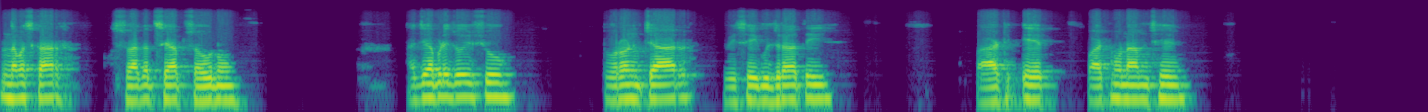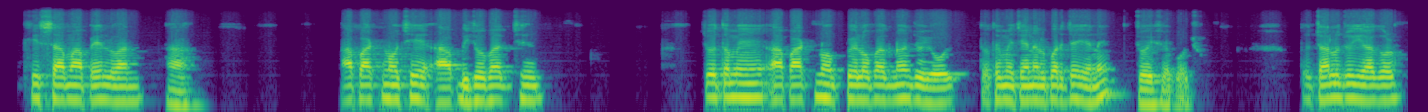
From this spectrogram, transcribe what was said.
નમસ્કાર. સ્વાગત છે આપ સૌનું. આજે આપણે જોઈશું ધોરણ ચાર, વિષય ગુજરાતી, પાઠ એક, પાઠનું નામ છે ખિસ્સામાં પહેલવાન. હા. આ પાઠનો છે, આ બીજો ભાગ છે. જો તમે આ પાઠનો પહેલો ભાગ ન જોયો હોય, તો તમે ચેનલ પર જઈ અને જોઈ શકો છો. તો ચાલો જોઈએ આગળ.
